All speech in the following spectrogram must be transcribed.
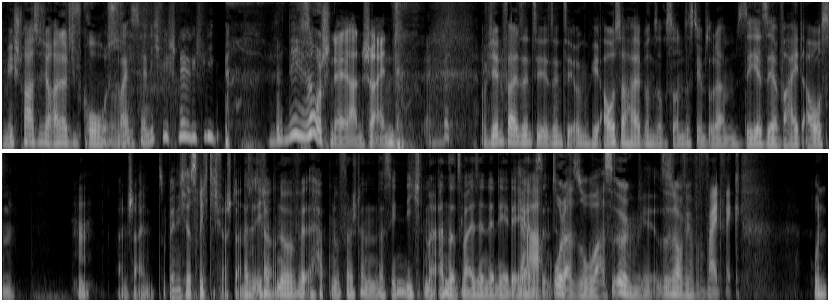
Die Milchstraße ist ja relativ groß. Du weißt ja nicht, wie schnell die fliegen. Nicht so schnell anscheinend. Auf jeden Fall sind sie, sind sie irgendwie außerhalb unseres Sonnensystems oder sehr, sehr weit außen. Hm. Anscheinend, so wenn ich das richtig verstanden Also ich habe. habe nur, hab nur verstanden, dass sie nicht mal ansatzweise in der Nähe der ja, Erde sind. Oder sowas, irgendwie. Es ist auf jeden Fall weit weg. Und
